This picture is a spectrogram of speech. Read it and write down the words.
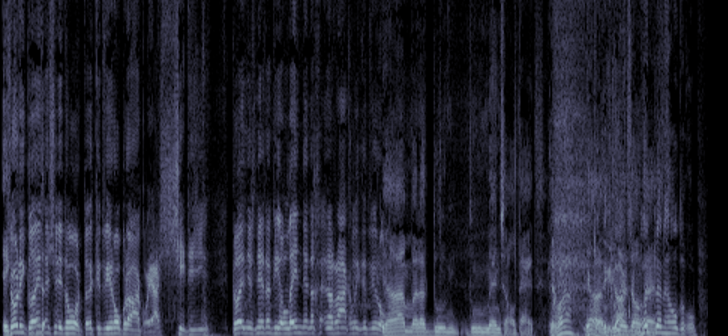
Ik, Sorry Glenn, als je dit hoort, dat ik het weer oprakel. Ja, shit. Is... Glenn is net uit die ellende en dan, en dan rakel ik het weer op. Ja, maar dat doen, doen mensen altijd. Echt waar? Ja, ik, ik ik raak mensen. Glenn Helder op.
